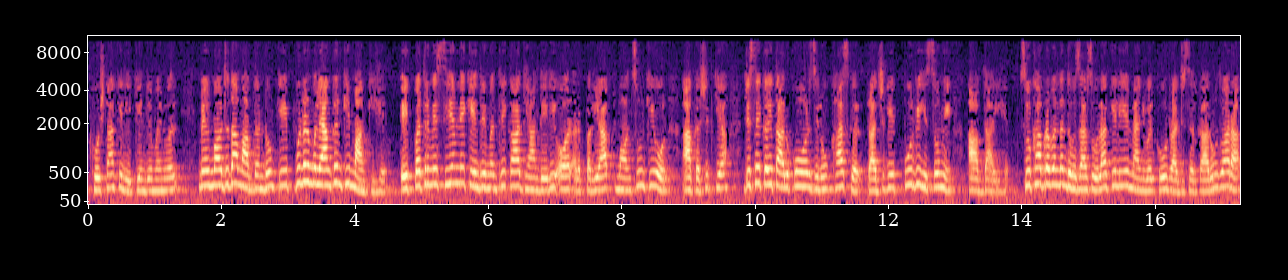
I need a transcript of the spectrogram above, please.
घोषणा के लिए केंद्रीय मैनुअल में मौजूदा मापदंडों के पुनर्मूल्यांकन की मांग की है। एक पत्र में सीएम ने केंद्रीय मंत्री का ध्यान देरी और पर्याप्त मानसून की ओर आकर्षित किया, जिससे कई तालुकों और जिलों, खासकर राज्य के पूर्वी हिस्सों में आपदा आई है। सूखा प्रबंधन 2016 के लिए मैनुअल को राज्य सरकारों द्वारा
